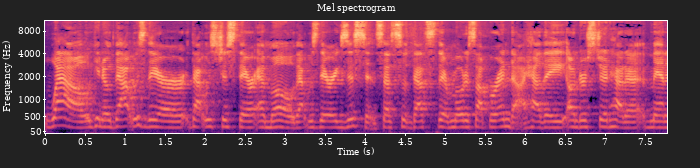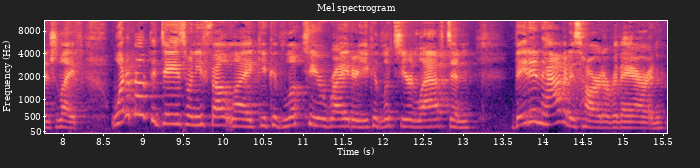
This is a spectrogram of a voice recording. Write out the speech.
wow, you know, that was their, that was just their MO. That was their existence. That's, that's their modus operandi, how they understood how to manage life. What about the days when you felt like you could look to your right or you could look to your left and they didn't have it as hard over there and,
